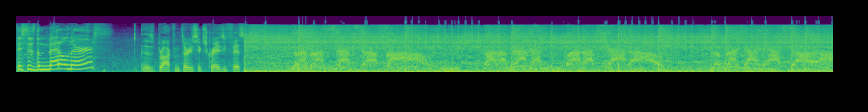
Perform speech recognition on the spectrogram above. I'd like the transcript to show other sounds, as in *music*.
This is the Metal Nurse. This is Brock from 36 Crazyfist.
